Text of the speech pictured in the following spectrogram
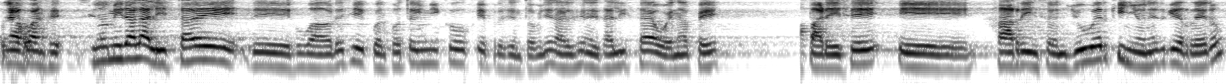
Mira, Juanse, si uno mira la lista de, de, jugadores y de cuerpo técnico que presentó Millonarios en esa lista de buena fe, aparece eh, Harrison Juber Quiñones Guerrero,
